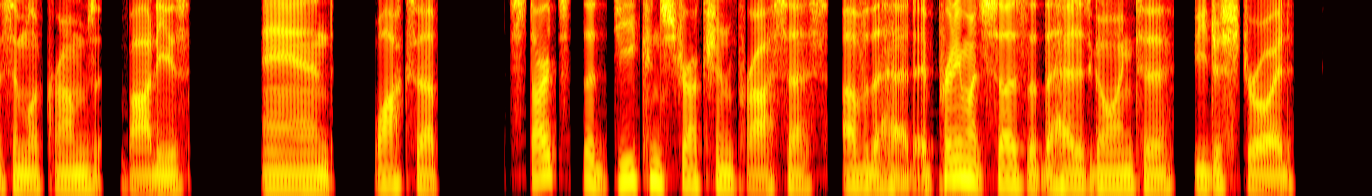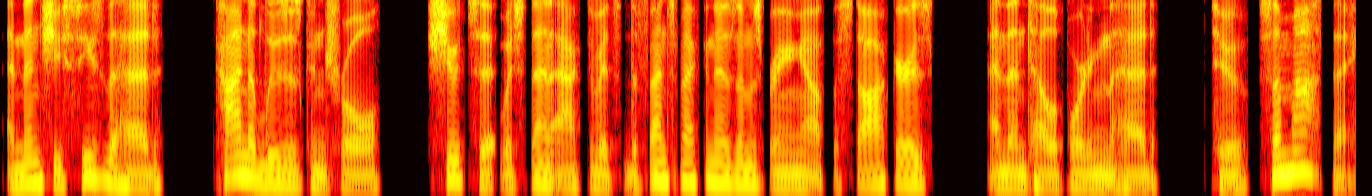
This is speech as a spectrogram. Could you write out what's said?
simulacrums bodies, and walks up, starts the deconstruction process of the head. It pretty much says that the head is going to be destroyed, and then she sees the head, kind of loses control, shoots it, which then activates the defense mechanisms, bringing out the stalkers, and then teleporting the head to Psamathe.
